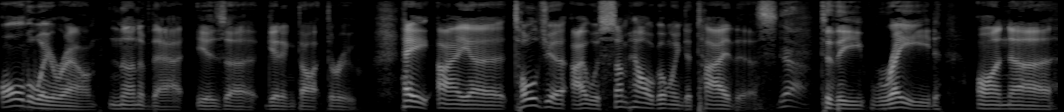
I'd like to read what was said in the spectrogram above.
all the way around, none of that is uh, getting thought through. Hey, I uh, told you I was somehow going to tie this Yeah. to the raid on uh,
